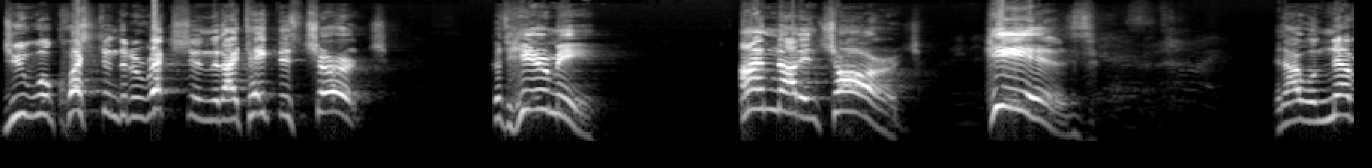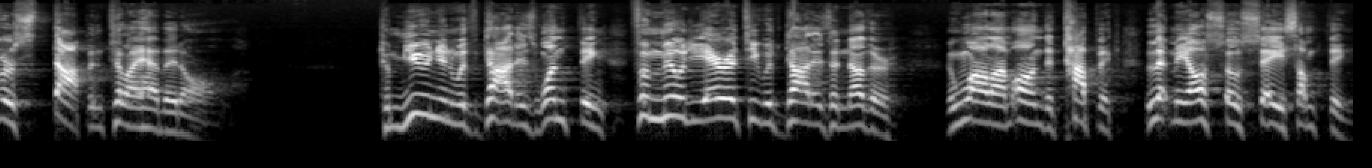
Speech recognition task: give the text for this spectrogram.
You will question the direction that I take this church. Because hear me, I'm not in charge, He is. And I will never stop until I have it all. Communion with God is one thing, familiarity with God is another. And while I'm on the topic, let me also say something.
